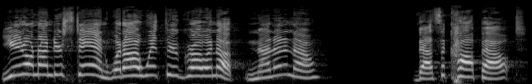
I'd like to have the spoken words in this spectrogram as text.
You don't understand what I went through growing up. No, no, no, no. That's a cop out.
